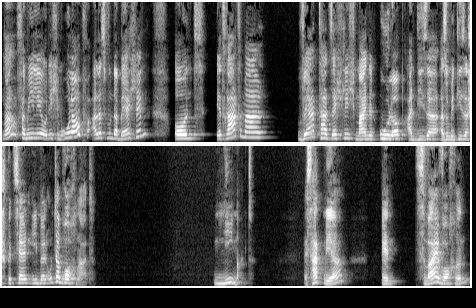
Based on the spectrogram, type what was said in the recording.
na, Familie und ich im Urlaub, alles Wunderbärchen. Und jetzt rate mal, wer tatsächlich meinen Urlaub an dieser, also mit dieser speziellen E-Mail unterbrochen hat. Niemand. Es hat mir in zwei Wochen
